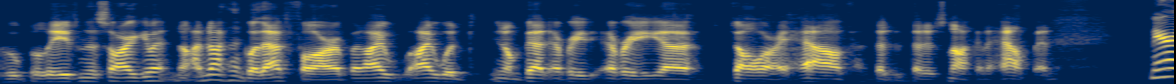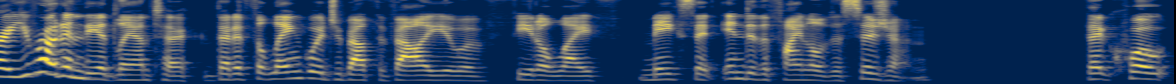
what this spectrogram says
who believe in this argument. No, I'm not going to go that far, but I, I would, you know, bet every every uh, dollar I have that, that it's not going to happen. Mary, you wrote in The Atlantic that if the language about the value of fetal life makes it into the final decision, that, quote,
